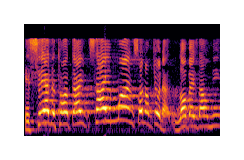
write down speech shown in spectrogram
He said the third time, Simon, son of Jonah, lovest thou me?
